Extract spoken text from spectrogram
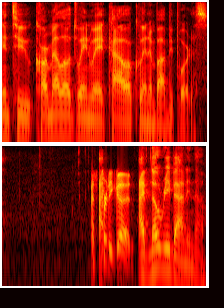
into Carmelo, Dwyane Wade, Kyle O'Quinn, and Bobby Portis. That's pretty good. I have no rebounding though.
